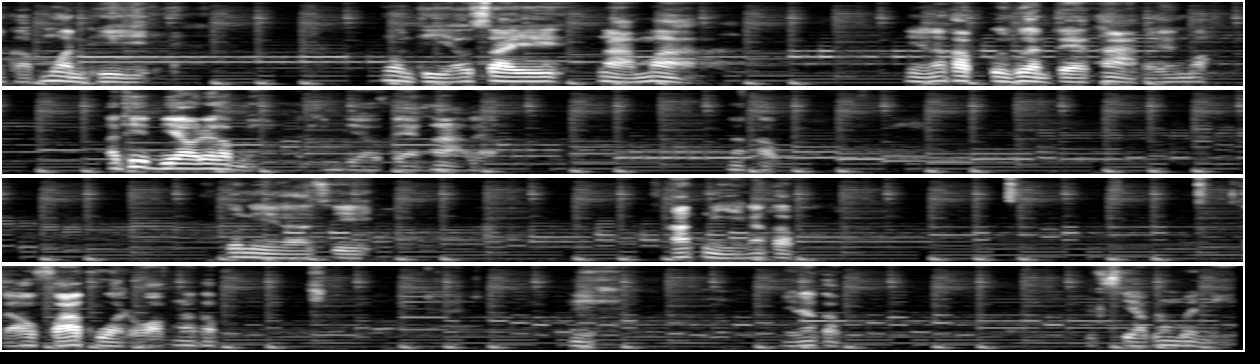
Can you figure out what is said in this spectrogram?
นะครับม้วนทีม้วนทีเอาใส่น้ำมานี่นะครับเพื่อนๆแตกหักเลยเห็นบ่อาทิตย์เดียวเลยครับนี่อาทิตย์เดียวแตกหักแล้วนะครับ ตัวนี้ก็สิฮักหนีนะครับ จะเอาฟ้าขวดออกนะครับ นี่นี่นะครับเสียบลงไปนี่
